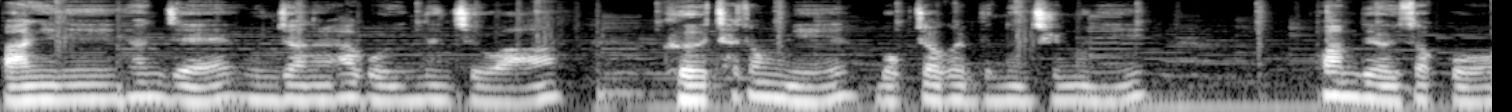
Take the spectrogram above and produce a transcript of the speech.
망인이 현재 운전을 하고 있는지와 그 차종 및 목적을 묻는 질문이 포함되어 있었고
